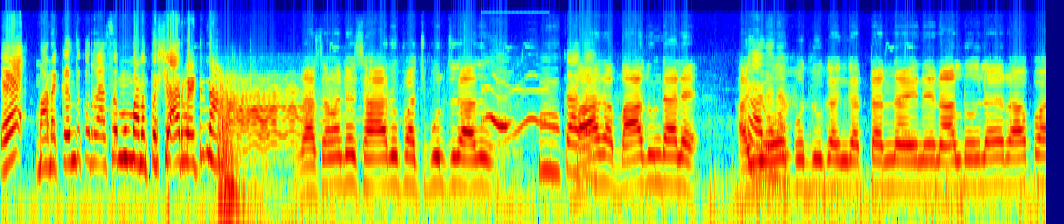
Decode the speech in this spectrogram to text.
ఏ మనకెందుకు రసము? మనతో షార్ పెట్టినా? రసం అంటే సారు పచ్చి పులుసు కాదు. ఉమ్, కాదా? బాగా బాధ ఉండాలి అయ్యో? పొద్దు గంగత్తన్న ఆయన నాలుగు రోజులే రాపా.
